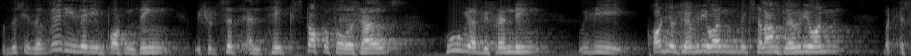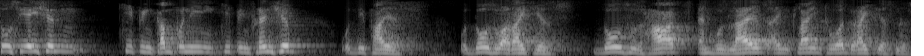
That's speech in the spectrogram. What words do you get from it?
So this is a very, very important thing. We should sit and take stock of ourselves, who we are befriending. We be cordial to everyone, make salam to everyone, but association, keeping company, keeping friendship with the pious, with those who are righteous, those whose hearts and whose lives are inclined towards righteousness,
